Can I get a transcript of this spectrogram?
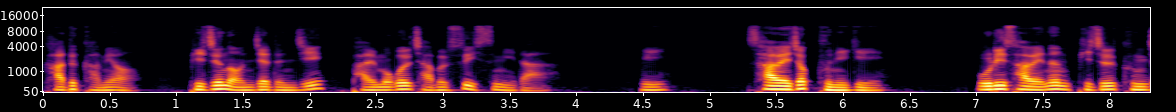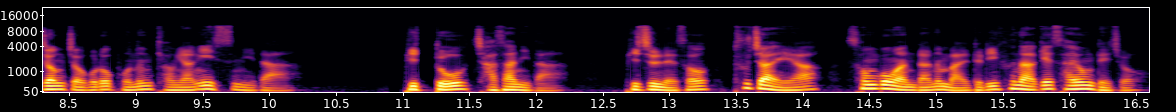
가득하며 빚은 언제든지 발목을 잡을 수 있습니다. 2. 사회적 분위기. 우리 사회는 빚을 긍정적으로 보는 경향이 있습니다. 빚도 자산이다. 빚을 내서 투자해야 성공한다는 말들이 흔하게 사용되죠.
